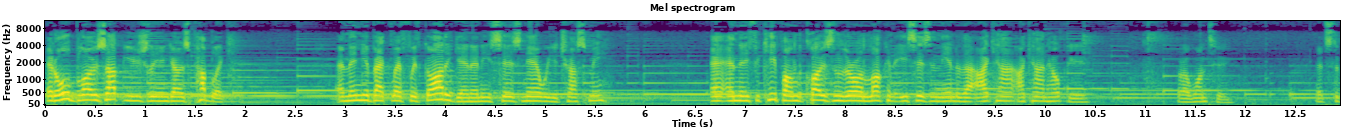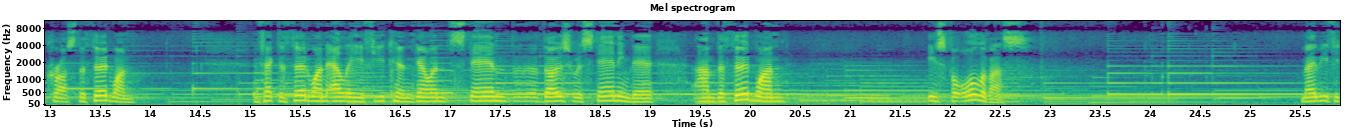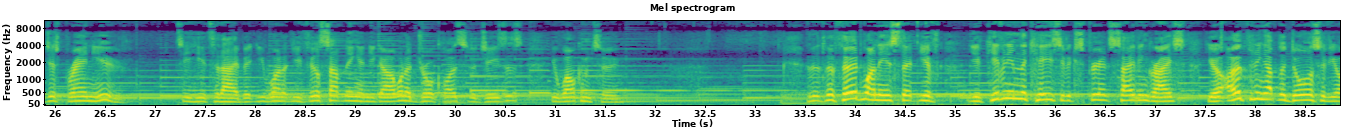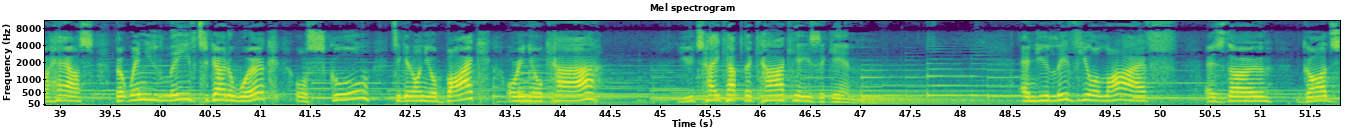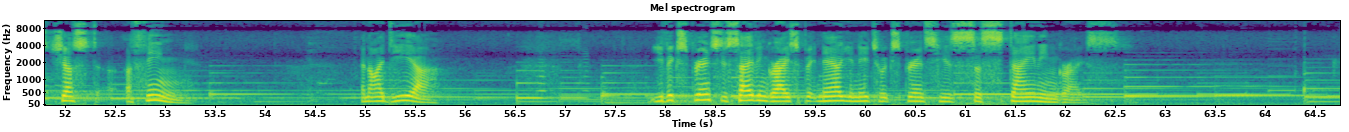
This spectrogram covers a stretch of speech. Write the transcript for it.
it all blows up usually and goes public. And then you're back left with God again, and He says, Now will you trust me? And, then if you keep on closing the door and locking it, He says in the end of that, I can't, I can't help you, but I want to. It's the cross. The third one in fact, the third one, Ali, if you can go and stand, those who are standing there, um, the third one is for all of us. Maybe if you're just brand new to here today, but you want you feel something and you go, I want to draw closer to Jesus, you're welcome to. The, the third one is that you've you've given him the keys, you've experienced saving grace, you're opening up the doors of your house, but when you leave to go to work or school, to get on your bike or in your car, you take up the car keys again. And you live your life as though God's just a thing, an idea. You've experienced His saving grace, but now you need to experience His sustaining grace.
